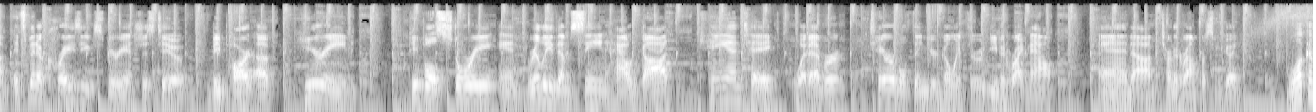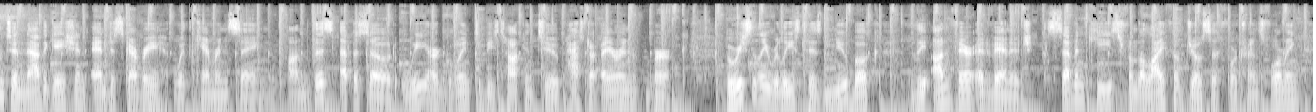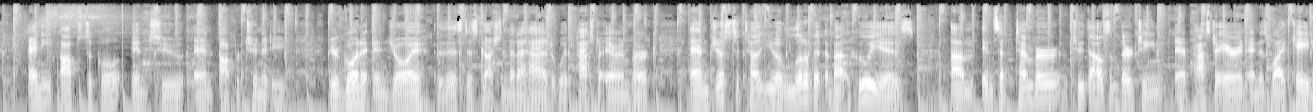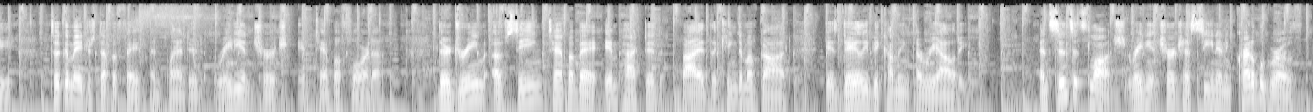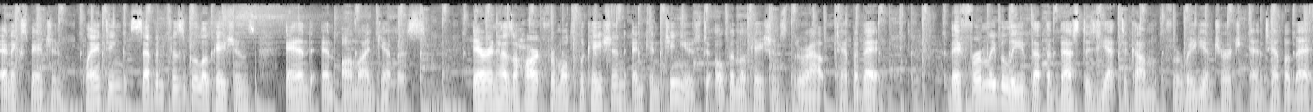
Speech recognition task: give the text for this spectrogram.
um, it's been a crazy experience just to be part of hearing people's story and really them seeing how God can take whatever terrible thing you're going through, even right now, and uh, turn it around for some good. Welcome to Navigation and Discovery with Cameron Singh. On this episode, we are going to be talking to Pastor Aaron Burke, who recently released his new book, The Unfair Advantage Seven Keys from the Life of Joseph for Transforming Any Obstacle into an Opportunity. You're going to enjoy this discussion that I had with Pastor Aaron Burke. And just to tell you a little bit about who he is, um, in September 2013, Pastor Aaron and his wife Katie took a major step of faith and planted Radiant Church in Tampa, Florida. Their dream of seeing Tampa Bay impacted by the kingdom of God is daily becoming a reality. And since its launch, Radiant Church has seen an incredible growth and expansion, planting seven physical locations and an online campus. Aaron has a heart for multiplication and continues to open locations throughout Tampa Bay. They firmly believe that the best is yet to come for Radiant Church and Tampa Bay.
